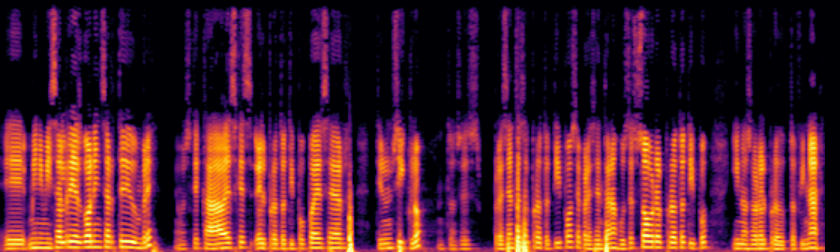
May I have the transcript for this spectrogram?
eh, minimiza el riesgo de la incertidumbre. Vemos que cada vez que el prototipo puede ser, tiene un ciclo, entonces presentas el prototipo, se presentan ajustes sobre el prototipo y no sobre el producto final.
